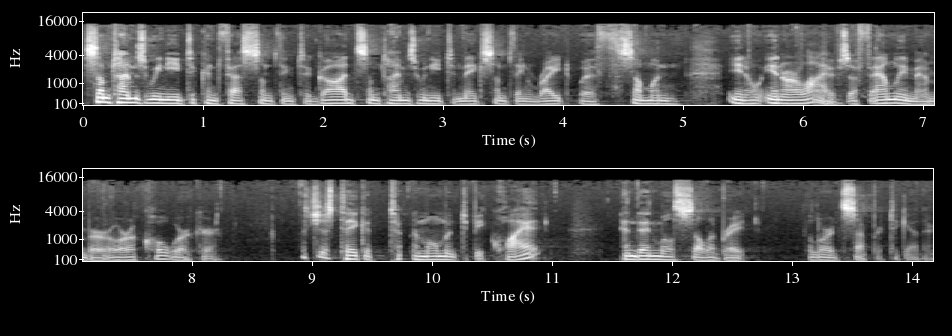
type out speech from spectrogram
Sometimes we need to confess something to God. Sometimes we need to make something right with someone, you know, in our lives, a family member or a coworker. Let's just take a, t- a moment to be quiet, and then we'll celebrate the Lord's Supper together.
